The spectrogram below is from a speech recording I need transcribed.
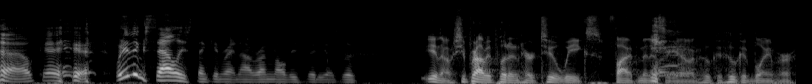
okay. What do you think Sally's thinking right now, running all these videos, Luke? You know, she probably put in her two weeks five minutes ago, and who could who could blame her?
